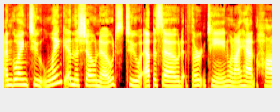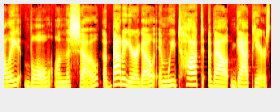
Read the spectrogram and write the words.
I'm going to link in the show notes to episode 13 when I had Holly Bull on the show about a year ago, and we talked about gap years.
